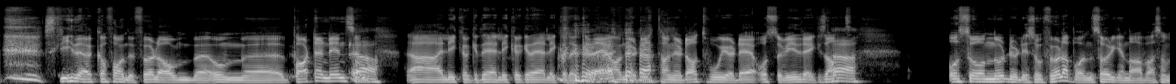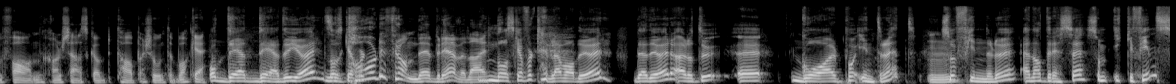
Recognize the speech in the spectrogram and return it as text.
skriver hva faen du føler om, om eh, partneren din, som Ja. ja, 'Jeg liker ikke det, jeg liker ikke det, jeg liker ikke det', han gjør ditt, han gjør datt, hun gjør det, osv. Ikke sant? ja. Og så når du liksom føler på den sorgen, da, bare sånn faen, kanskje jeg skal ta personen tilbake. Og det, det du gjør nå skal, Tar du fram det brevet der? nå skal jeg fortelle deg hva du gjør. Det du gjør, er at du eh, går på internett, mm. så finner du en adresse som ikke fins.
